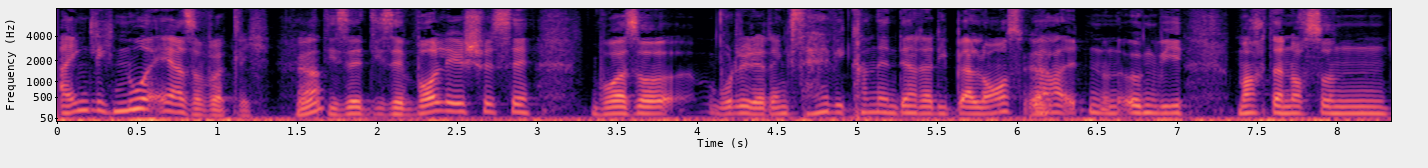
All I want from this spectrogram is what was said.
eigentlich nur er so wirklich. Ja? Diese, diese Volley-Schüsse, wo er so, wo du dir denkst, hey, wie kann denn der da die Balance ja. behalten und irgendwie macht er noch so einen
